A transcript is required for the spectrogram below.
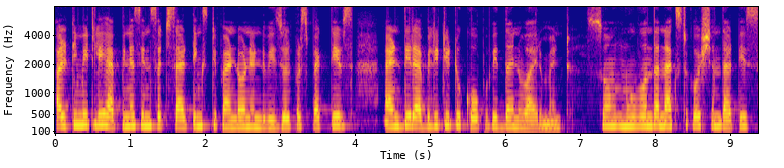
Ultimately, happiness in such settings depend on individual perspectives and their ability to cope with the environment. So move on the next question that is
